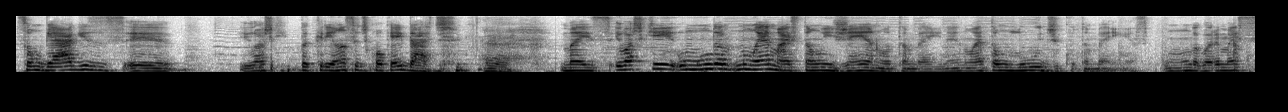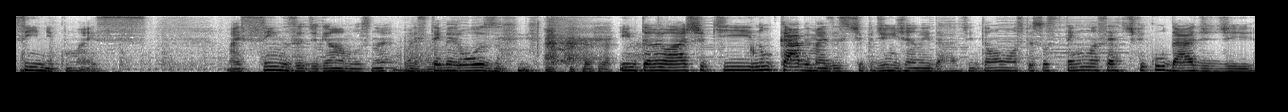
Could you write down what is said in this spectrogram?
São gags, é, eu acho que para criança de qualquer idade. É. Mas eu acho que o mundo é, não é mais tão ingênuo também, né? Não é tão lúdico também. O mundo agora é mais cínico, mais mais cinza, digamos, né? Mais uhum. temeroso. então eu acho que não cabe mais esse tipo de ingenuidade. Então as pessoas têm uma certa dificuldade de,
